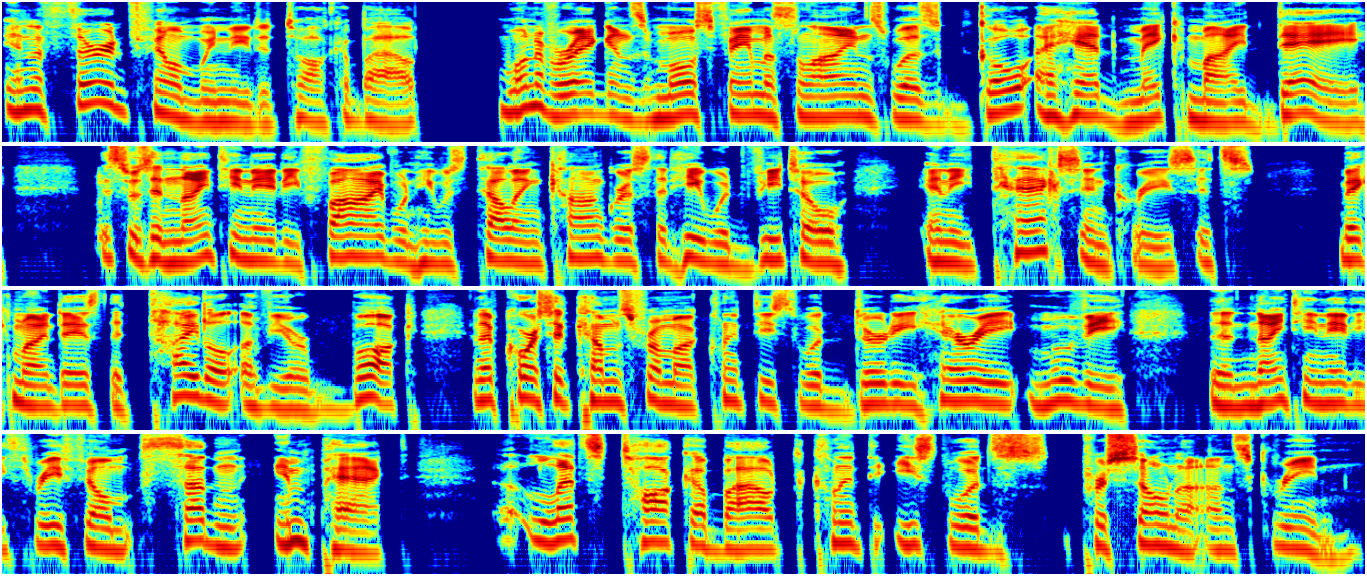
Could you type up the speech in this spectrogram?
In a third film we need to talk about, one of Reagan's most famous lines was, Go ahead, make my day. This was in 1985 when he was telling Congress that he would veto any tax increase. It's Make My Day is the title of your book. And of course, it comes from a Clint Eastwood Dirty Harry movie, the 1983 film Sudden Impact. Uh, let's talk about Clint Eastwood's persona on screen.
